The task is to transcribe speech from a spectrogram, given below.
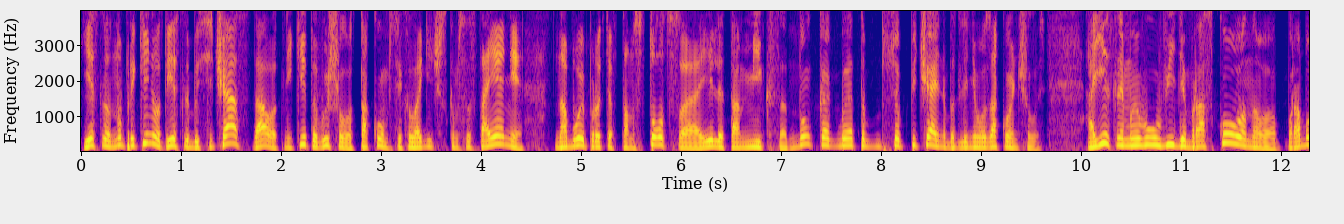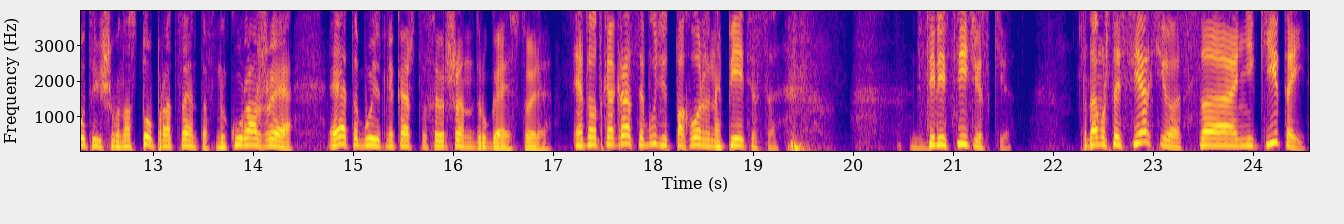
если, ну, прикинь, вот если бы сейчас, да, вот Никита вышел вот в таком психологическом состоянии на бой против там Стоца или там Микса, ну, как бы это все печально бы для него закончилось. А если мы его увидим раскованного, работающего на сто процентов, на кураже, это будет, мне кажется, совершенно другая история. Это вот как раз и будет похоже на Петиса. Стилистически. Потому что Серхио с э, Никитой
